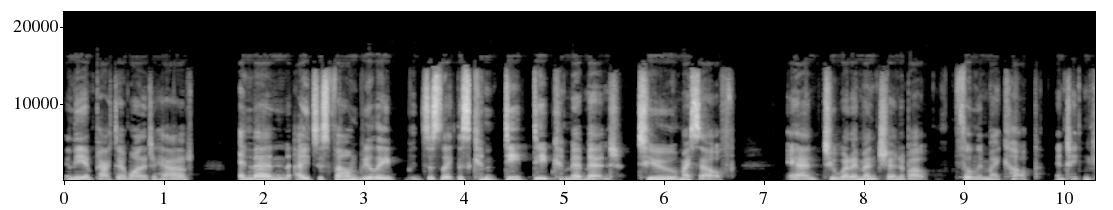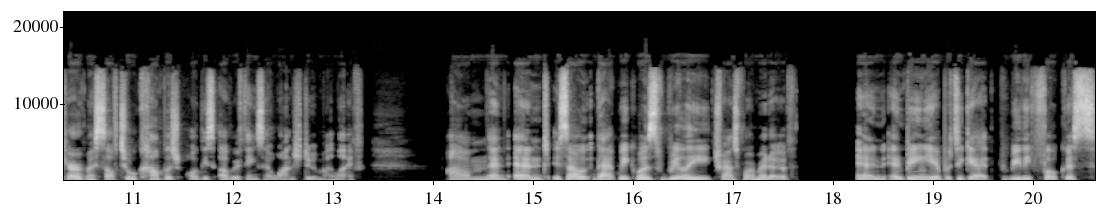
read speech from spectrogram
and the impact I wanted to have. And then I just found really just like this com- deep, deep commitment to myself and to what I mentioned about filling my cup and taking care of myself to accomplish all these other things I wanted to do in my life. Um, and and so that week was really transformative, and and being able to get really focus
